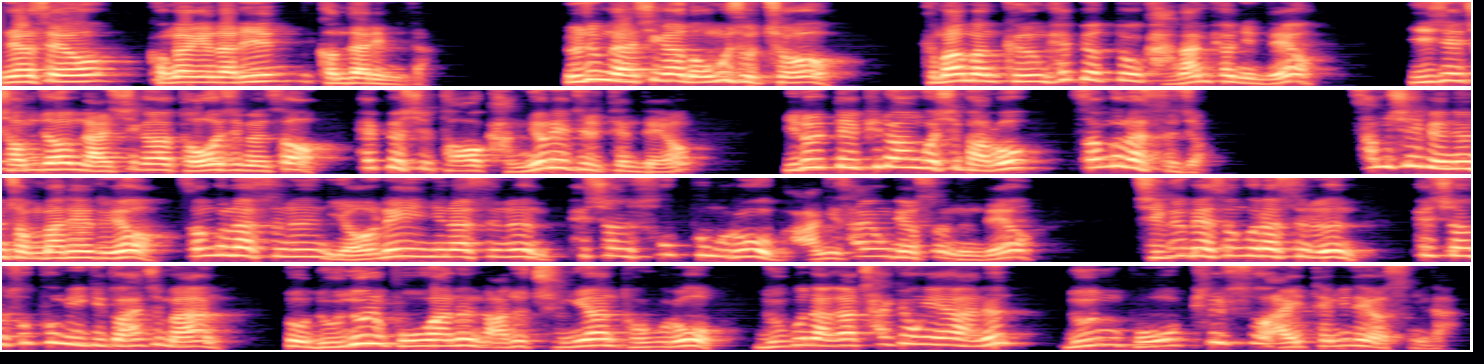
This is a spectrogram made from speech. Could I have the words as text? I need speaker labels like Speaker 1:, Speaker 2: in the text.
Speaker 1: 안녕하세요. 건강의 달인 건달입니다. 요즘 날씨가 너무 좋죠. 그만큼 햇볕도 강한 편인데요. 이제 점점 날씨가 더워지면서 햇볕이 더 강렬해질 텐데요. 이럴 때 필요한 것이 바로 선글라스죠. 30여 년 전만 해도요, 선글라스는 연예인이나 쓰는 패션 소품으로 많이 사용되었었는데요. 지금의 선글라스는 패션 소품이기도 하지만 또 눈을 보호하는 아주 중요한 도구로 누구나가 착용해야 하는 눈 보호 필수 아이템이 되었습니다.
